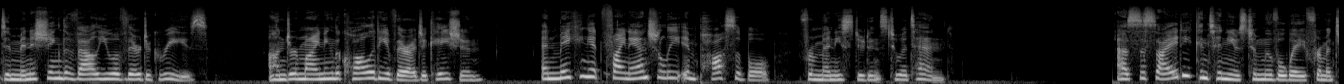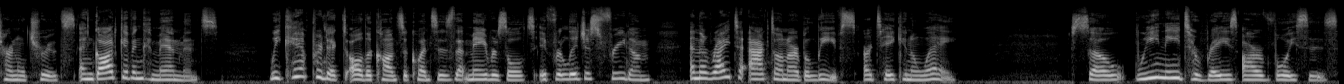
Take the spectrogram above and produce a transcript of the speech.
diminishing the value of their degrees, undermining the quality of their education, and making it financially impossible for many students to attend. As society continues to move away from eternal truths and God given commandments, we can't predict all the consequences that may result if religious freedom and the right to act on our beliefs are taken away. So, we need to raise our voices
